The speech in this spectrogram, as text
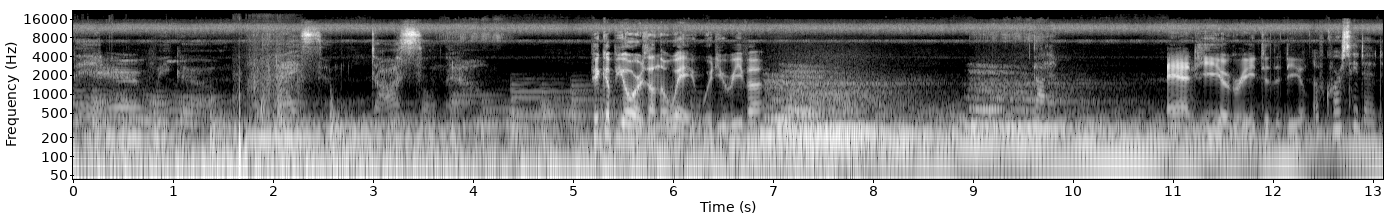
There we go. Nice and docile now. Pick up yours on the way, would you, Riva? Got him. And he agreed to the deal? Of course he did.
